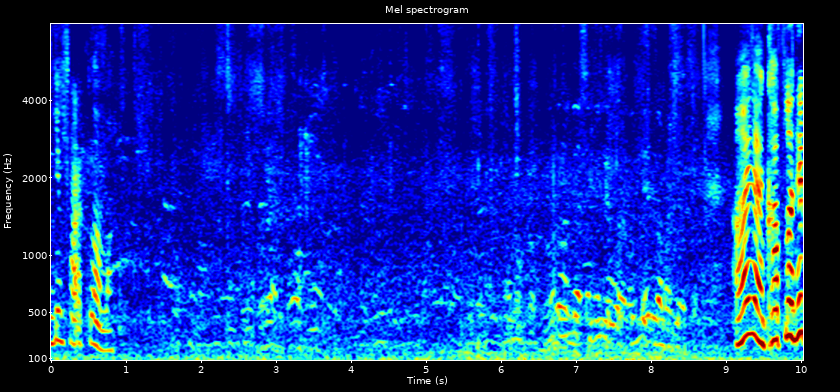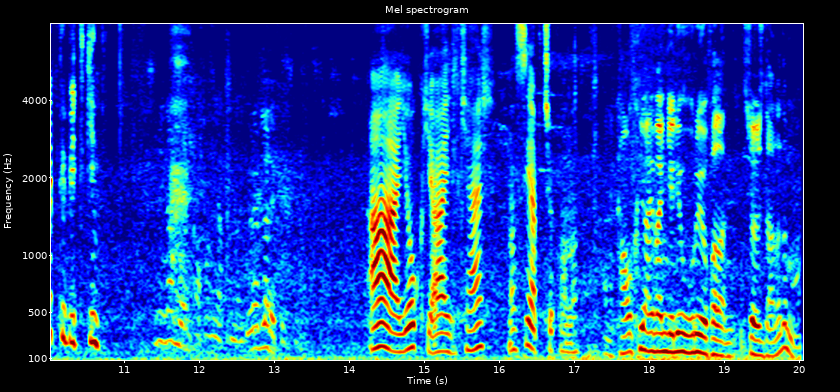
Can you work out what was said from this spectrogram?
Rengin farklı ama. Aynen kaplan hep bir bitkin. Şunu inanmıyorum kafanı yapsınlar. Görevler yapıyor. Aa yok ya İlker. Nasıl yapacak onu? Hani kalkıyor hayvan geliyor vuruyor falan sözde anladın mı?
